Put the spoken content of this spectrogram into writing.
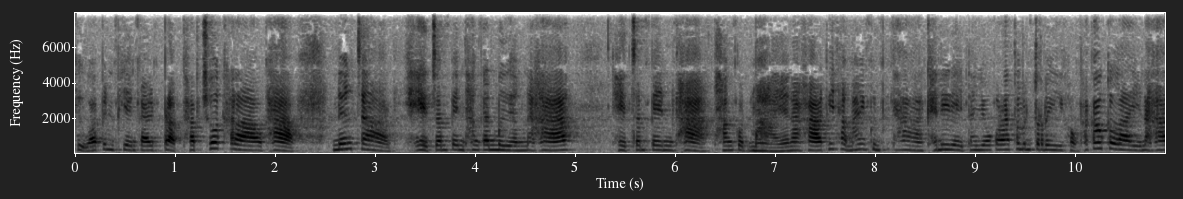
ถือว่าเป็นเพียงการปรับทัพชั่วคราวค่ะ เนื่องจากเหตุจำเป็นทางการเมืองนะคะ เหตุจำเป็นค่ะทางกฎหมายนะคะ ที่ทำให้คุณพิธาแคนดิเดตนายกรัฐมนตรีของพรรคเก้าไกลนะคะ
